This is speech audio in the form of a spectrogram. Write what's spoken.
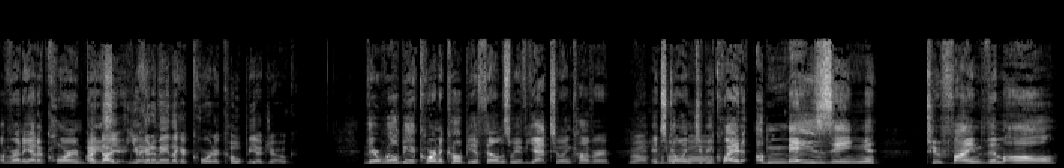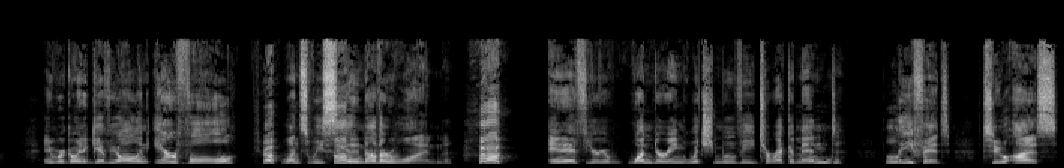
I'm running out of corn. I thought you, you could have made like a cornucopia joke. There will be a cornucopia of films we have yet to uncover. Oh. It's going to be quite amazing to find them all. And we're going to give you all an earful once we see another one. And if you're wondering which movie to recommend, leave it to us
